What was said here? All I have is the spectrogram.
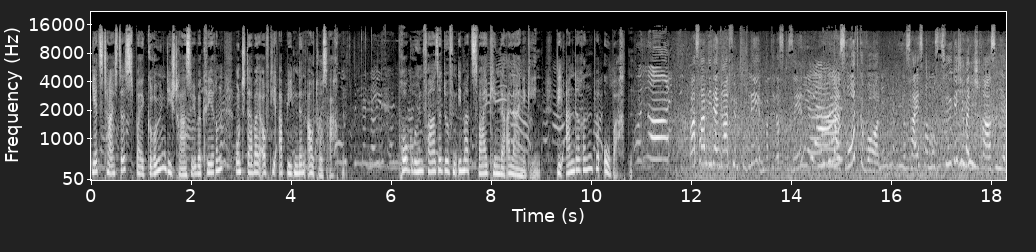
Jetzt heißt es, bei Grün die Straße überqueren und dabei auf die abbiegenden Autos achten. Pro Grünphase dürfen immer zwei Kinder alleine gehen, die anderen beobachten. Was haben die denn gerade für ein Problem? Habt ihr das gesehen? Ist rot geworden. Das heißt, man muss zügig über die Straße hier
